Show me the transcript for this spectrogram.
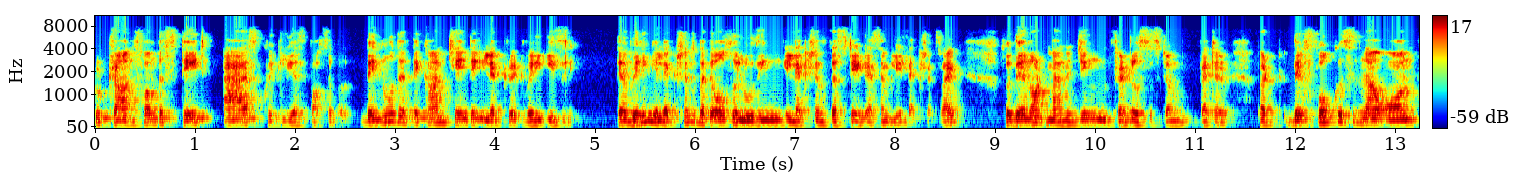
to transform the state as quickly as possible. They know that they can't change the electorate very easily. They're winning elections, but they're also losing elections, the state assembly elections, right? So they're not managing federal system better. But their focus is now on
